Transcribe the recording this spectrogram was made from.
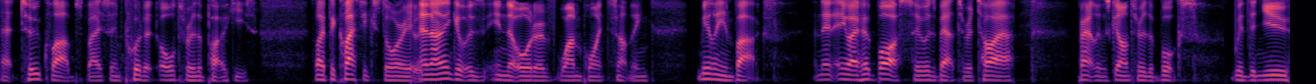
at two clubs, basically, and put it all through the pokies, like the classic story. And I think it was in the order of one point something million bucks. And then anyway, her boss, who was about to retire, apparently was going through the books with the new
